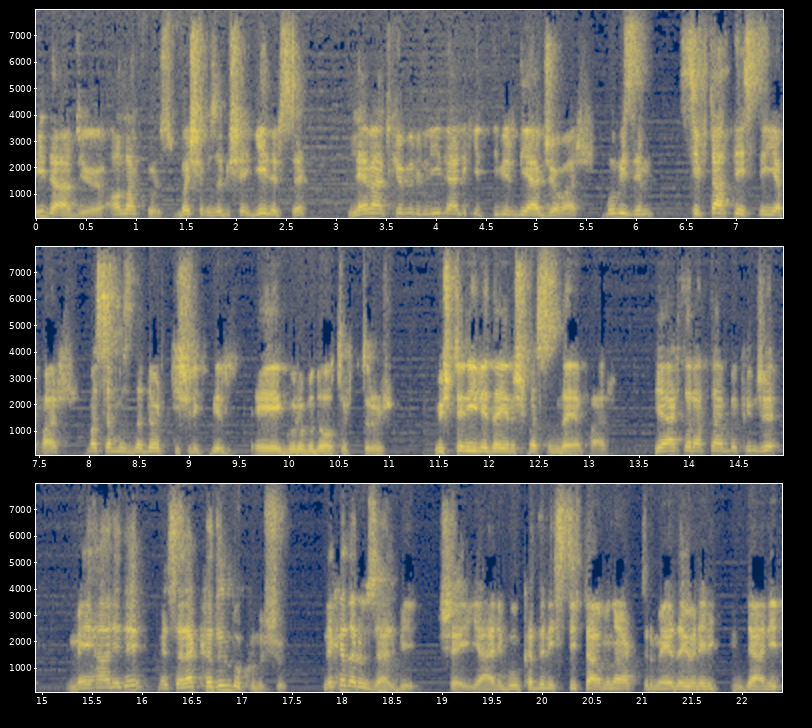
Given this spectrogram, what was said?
bir daha diyor Allah korusun başımıza bir şey gelirse Levent Kömür'ün liderlik ettiği bir Diageo var. Bu bizim siftah desteği yapar. Masamızda dört kişilik bir e, grubu da oturtturur. Müşteriyle dayanışmasını da yapar. Diğer taraftan bakınca meyhanede mesela kadın dokunuşu. Ne kadar özel bir şey. Yani bu kadın istihdamını arttırmaya da yönelik yani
